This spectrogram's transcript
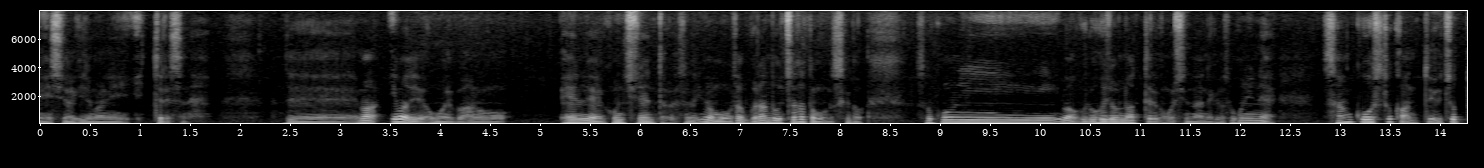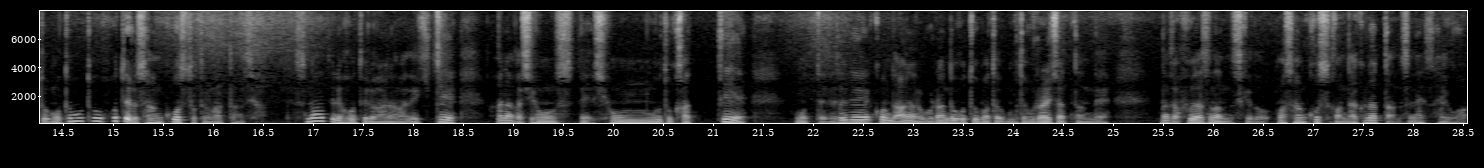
石垣島に行ってですねでまあ今で思えばあの ANA コンチネンタルですね今もう多分ブランド売っちゃったと思うんですけどそこにまあ不老不状になってるかもしれないんだけどそこにねサンコースト館っていうちょっともともとホテルサンコーストっていうのがあったんですよ。その後にホテル穴ができて穴が資本資本ごと買って持っててそれで今度穴のブランドごとまたまた売られちゃったんでなんか複雑なんですけど、まあ、サンコースト館なくなったんですね最後は。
